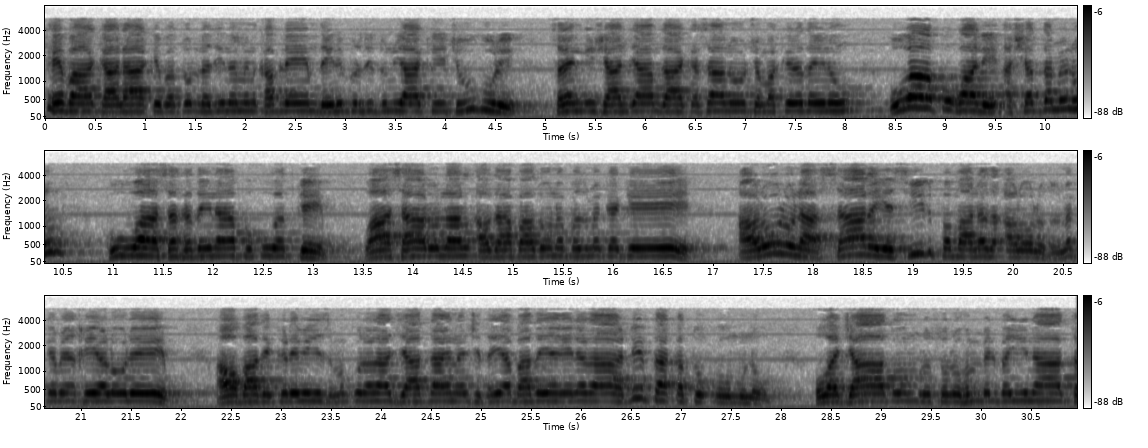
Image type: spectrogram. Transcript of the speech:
کیفا کان عاقبت الذین من قبلهم دین ګرځي دنیا کې چې وګوري څنګه شان جام دا کسانو چې مخکره دینو او په خواني اشد منهم قوه سخدینا په قوت کې واسار الارض او دا بادونه پزمکه کې اړولو نه سار يسير په معنی د اړولو ځمکه به خې اړولې او آباد کړې وي ځمکو لرا زیات دا نن چې دی آباد یې غلرا ډیر طاقت قومونو هو جاتهم رسلهم بالبينات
